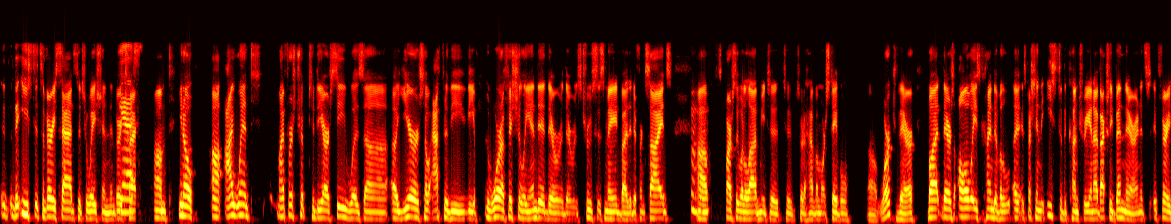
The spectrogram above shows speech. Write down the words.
a, the east it's a very sad situation and very yes. tragic. Um, you know uh, i went my first trip to DRC was uh, a year or so after the, the the war officially ended. There were there was truces made by the different sides. Mm-hmm. Uh, partially what allowed me to to sort of have a more stable uh, work there. But there's always kind of a, especially in the east of the country, and I've actually been there, and it's it's very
